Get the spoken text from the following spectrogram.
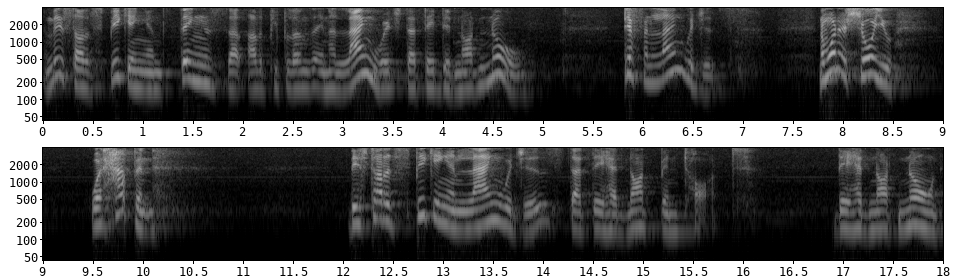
And they started speaking in things that other people in a language that they did not know. Different languages. And I want to show you what happened they started speaking in languages that they had not been taught. they had not known.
